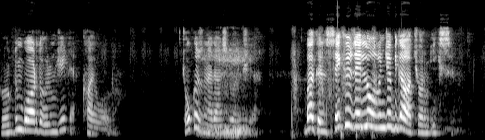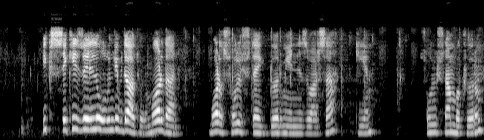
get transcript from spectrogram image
Gördüm bu arada örümceği de kayboldu. Çok hızlı nedense böyle şeyler. Bakın 850 olunca bir daha atıyorum X. X 850 olunca bir daha atıyorum. Bu arada hani bu arada sol üstte görmeyeniniz varsa diyeyim. Sol üstten bakıyorum.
